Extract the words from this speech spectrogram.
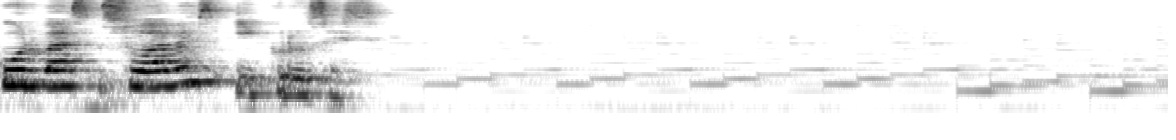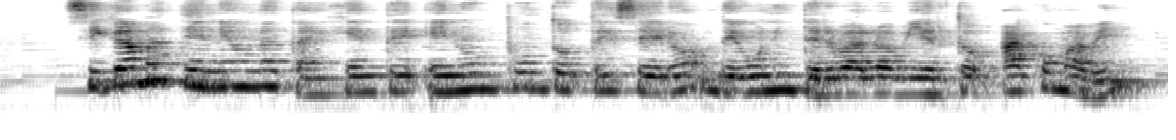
Curvas suaves y cruces. Si gamma tiene una tangente en un punto T0 de un intervalo abierto A, B,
